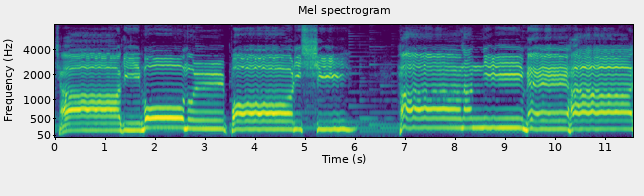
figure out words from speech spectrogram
자기 몸 을 버리신 하나님의 아들을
